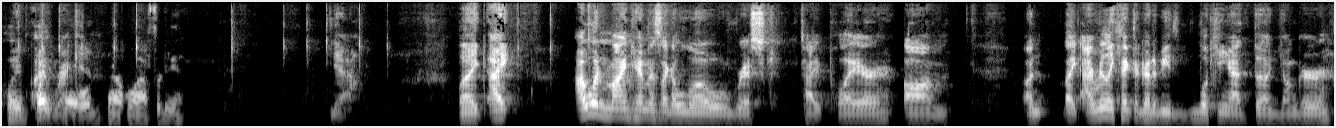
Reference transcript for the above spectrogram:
play quite well reckon. with Sam Lafferty. Yeah. Like I I wouldn't mind him as like a low risk type player. Um un- like I really think they're going to be looking at the younger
